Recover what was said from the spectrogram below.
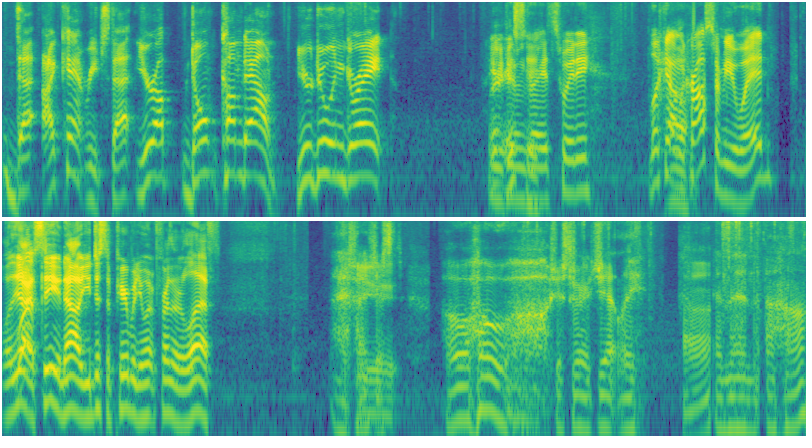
that. I can't reach that. You're up. Don't come down. You're doing great. You're doing great, sweetie. Look, I'm Oh. across from you, Wade. Well, yeah, I see you now. You disappeared when you went further left. If I just. Oh, oh, oh, just very gently. Uh And then, uh huh.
